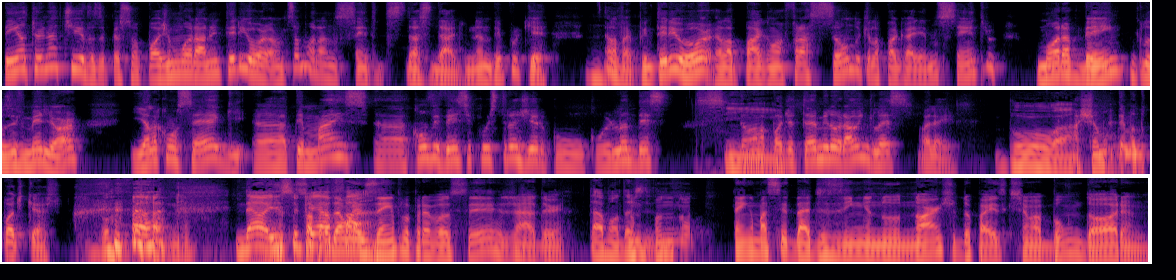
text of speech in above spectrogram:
tem alternativas. A pessoa pode morar no interior, ela não precisa morar no centro da cidade, né? Não tem porquê. Uhum. Ela vai para o interior, ela paga uma fração do que ela pagaria no centro, mora bem, inclusive melhor, e ela consegue uh, ter mais uh, convivência com o estrangeiro, com, com o irlandês. Sim. Então ela pode até melhorar o inglês. Olha aí. Boa. Achamos o tema do podcast. não, isso Só para dar um exemplo para você, Jader. Tá bom, tá Tem uma cidadezinha no norte do país que chama Bundoran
